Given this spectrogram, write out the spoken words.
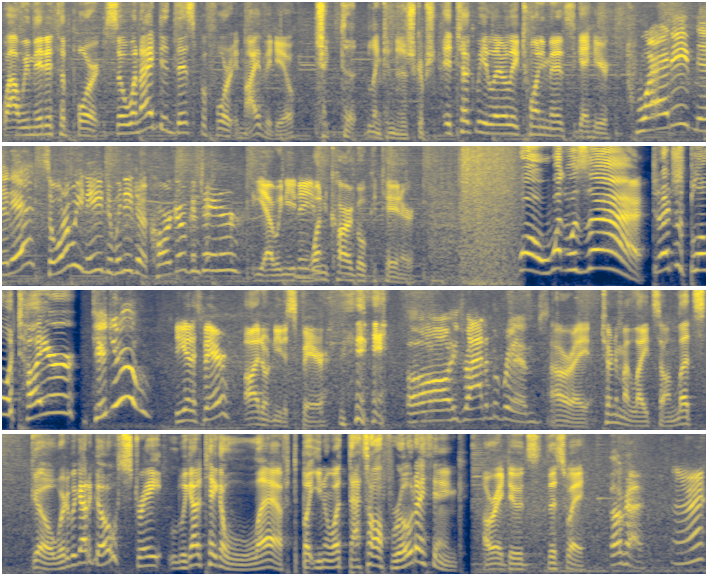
Wow, we made it to port. So when I did this before in my video, check the link in the description. It took me literally 20 minutes to get here. 20 minutes? So what do we need? Do we need a cargo container? Yeah, we need Need- one cargo container. Whoa, what was that? Did I just blow a tire? Did you? You got a spare? I don't need a spare. Oh, he's riding the rims. All right, turning my lights on. Let's go. Where do we gotta go? Straight. We gotta take a left. But you know what? That's off road, I think. All right, dudes, this way. Okay. All right.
